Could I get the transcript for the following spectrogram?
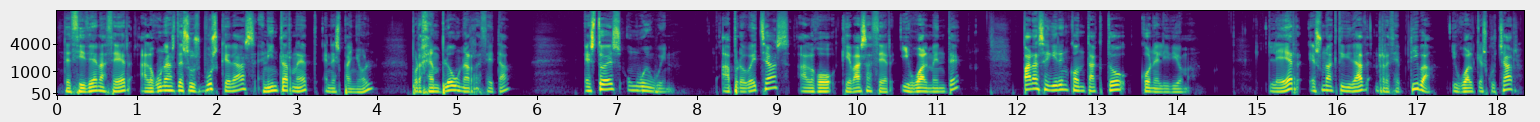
deciden hacer algunas de sus búsquedas en Internet en español. Por ejemplo, una receta. Esto es un win-win. Aprovechas algo que vas a hacer igualmente para seguir en contacto con el idioma. Leer es una actividad receptiva, igual que escuchar.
